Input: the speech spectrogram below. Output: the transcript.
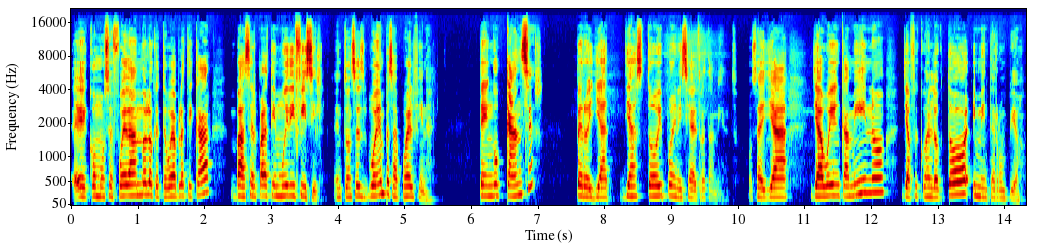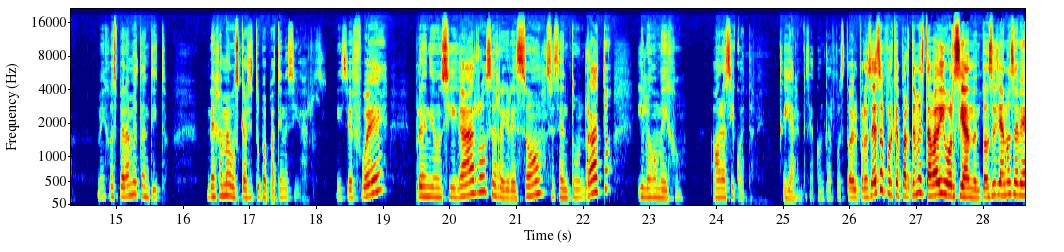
eh, como se fue dando lo que te voy a platicar, va a ser para ti muy difícil. Entonces voy a empezar por el final. Tengo cáncer, pero ya, ya estoy por iniciar el tratamiento. O sea, ya ya voy en camino, ya fui con el doctor y me interrumpió. Me dijo, espérame tantito, déjame buscar si tu papá tiene cigarros. Y se fue, prendió un cigarro, se regresó, se sentó un rato y luego me dijo, ahora sí cuéntame. Y ya le empecé a contar pues todo el proceso, porque aparte me estaba divorciando, entonces ya no sabía,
